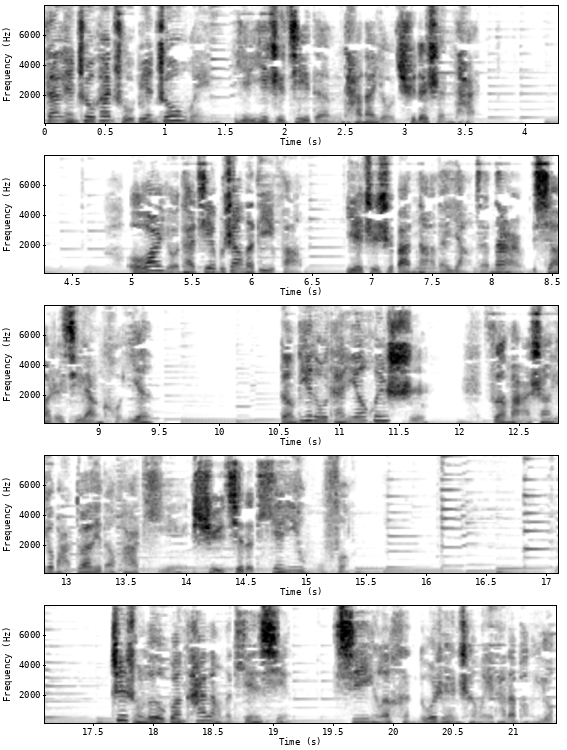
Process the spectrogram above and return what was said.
三联周刊主编周伟也一直记得他那有趣的神态，偶尔有他接不上的地方，也只是把脑袋仰在那儿，笑着吸两口烟，等低头弹烟灰时，则马上又把锻炼的话题续接的天衣无缝。这种乐观开朗的天性，吸引了很多人成为他的朋友。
